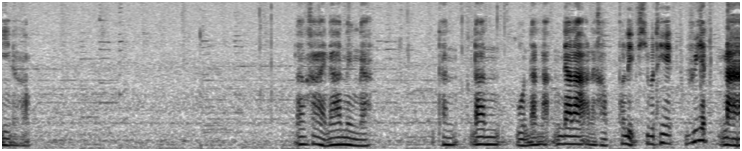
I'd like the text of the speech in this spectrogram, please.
นี่นะครับด้านข้างด้านหนึ่งนะ ด้านด้านบนด้านหลังด้านล่างนะครับ ผลิตที่ประเทศเวียดนา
